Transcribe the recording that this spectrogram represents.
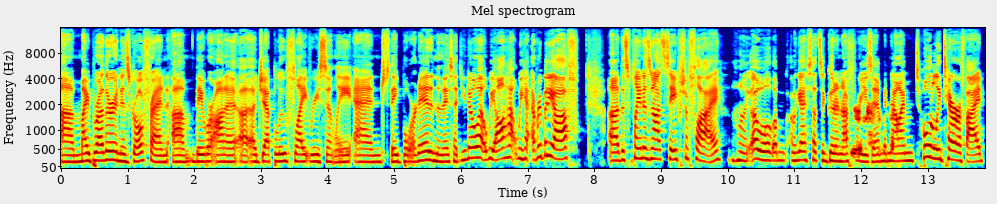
Um, my brother and his girlfriend, um, they were on a, a, JetBlue flight recently, and they boarded, and then they said, "You know what? We all have we ha- everybody off. Uh, this plane is not safe to fly." I'm like, "Oh well, I'm, i guess that's a good enough reason." But now I'm totally terrified,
